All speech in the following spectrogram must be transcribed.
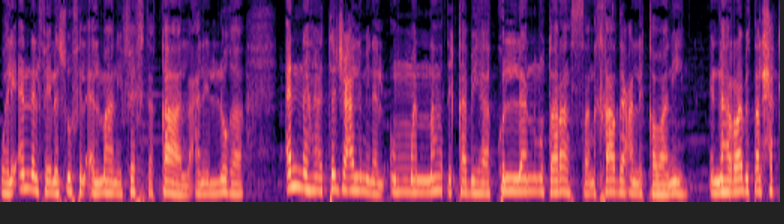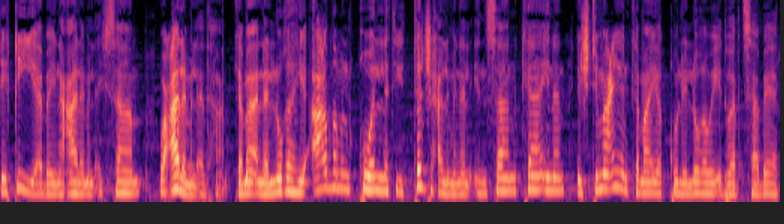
ولأن الفيلسوف الألماني فيخته قال عن اللغة أنها تجعل من الأمة الناطقة بها كلا متراصا خاضعا لقوانين. إنها الرابطة الحقيقية بين عالم الأجسام وعالم الأذهان كما أن اللغة هي أعظم القوى التي تجعل من الإنسان كائنا اجتماعيا كما يقول اللغوي إدوارد سابير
